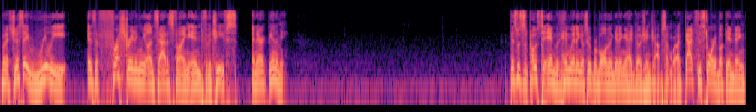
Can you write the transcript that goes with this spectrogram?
But it's just a really it is a frustratingly unsatisfying end for the Chiefs and Eric Bieniemy. This was supposed to end with him winning a Super Bowl and then getting a head coaching job somewhere. Like that's the storybook ending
